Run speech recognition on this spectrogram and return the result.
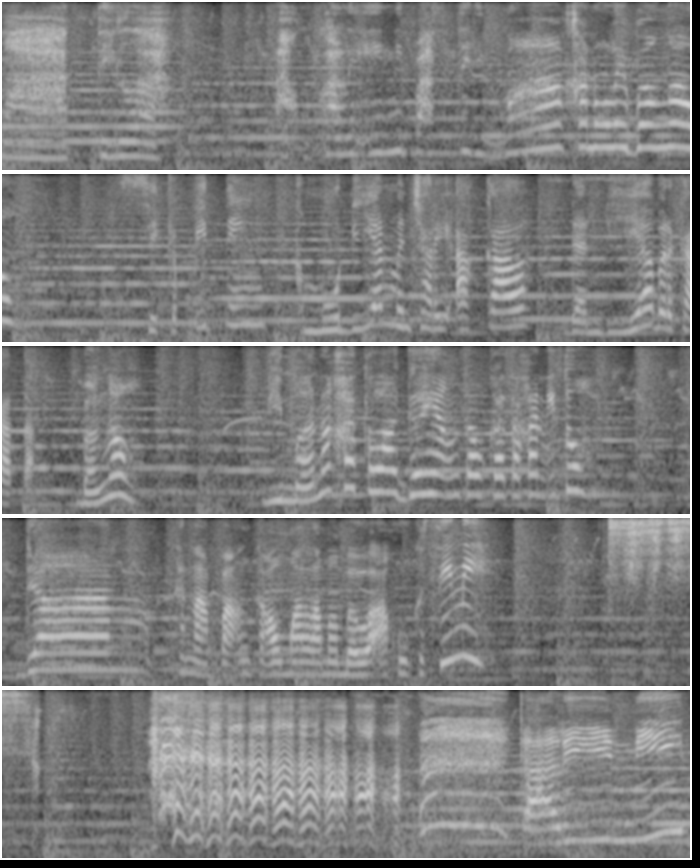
Matilah. Aku kali ini pasti dimakan oleh bangau. Si kepiting kemudian mencari akal dan dia berkata, Bangau, di manakah telaga yang engkau katakan itu? Dan kenapa engkau malah membawa aku ke sini? Kali ini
